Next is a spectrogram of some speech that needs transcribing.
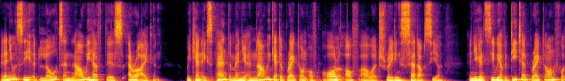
And then you will see it loads and now we have this arrow icon. We can expand the menu and now we get a breakdown of all of our trading setups here. And you can see we have a detailed breakdown for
